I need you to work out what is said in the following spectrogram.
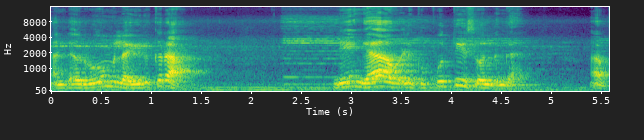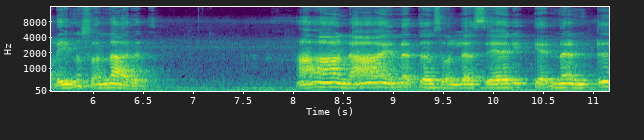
அந்த ரூமில் இருக்கிறா. நீங்கள் அவளுக்கு புத்தி சொல்லுங்க அப்படின்னு சொன்னார். ஆ நான் என்னத்தை சொல்ல சரி என்னன்ட்டு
